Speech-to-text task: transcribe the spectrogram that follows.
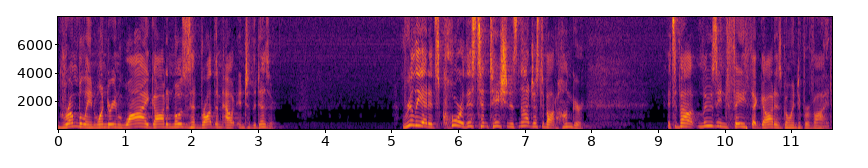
grumbling, wondering why God and Moses had brought them out into the desert. Really, at its core, this temptation is not just about hunger, it's about losing faith that God is going to provide.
